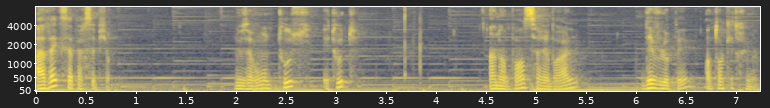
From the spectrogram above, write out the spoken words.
avec sa perception. Nous avons tous et toutes un empan cérébral développé en tant qu'être humain.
